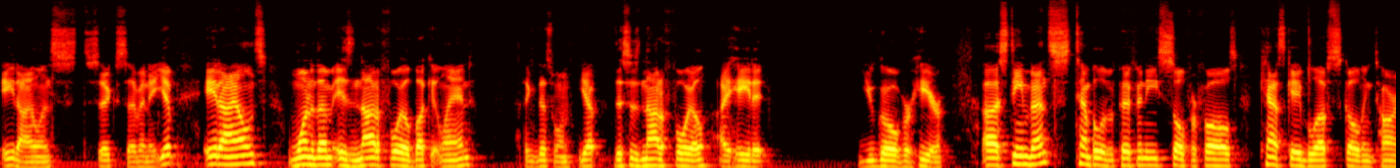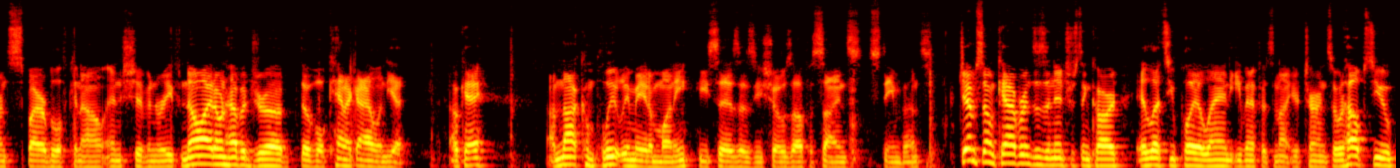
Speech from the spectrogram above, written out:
eight islands. Six, seven, eight. Yep, eight islands. One of them is not a foil bucket land. I think this one. Yep, this is not a foil. I hate it. You go over here. Uh, steam Vents, Temple of Epiphany, Sulfur Falls, Cascade Bluffs, Scalding Tarns, Spire Bluff Canal, and Shivan Reef. No, I don't have a the volcanic island yet. Okay? I'm not completely made of money, he says as he shows off Assign's steam vents. Gemstone Caverns is an interesting card. It lets you play a land even if it's not your turn, so it helps you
